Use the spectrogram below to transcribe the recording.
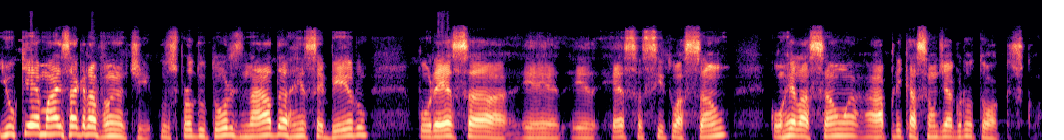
E o que é mais agravante, os produtores nada receberam por essa, é, é, essa situação com relação à aplicação de agrotóxico.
